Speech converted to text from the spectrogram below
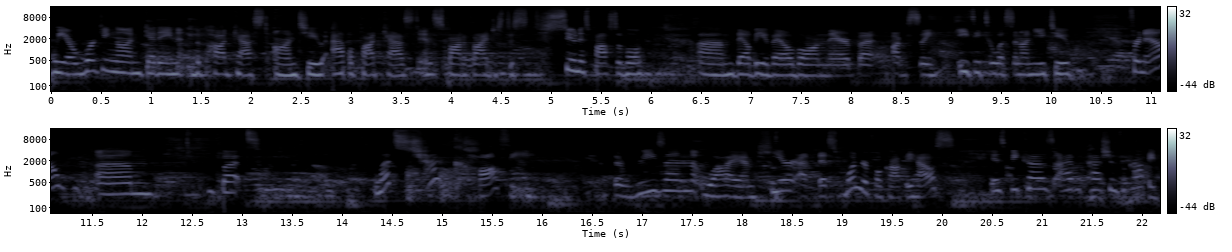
we are working on getting the podcast onto Apple Podcast and Spotify just as soon as possible. Um, they'll be available on there, but obviously easy to listen on YouTube for now. Um, but let's chat coffee the reason why I'm here at this wonderful coffee house is because I have a passion for coffee.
